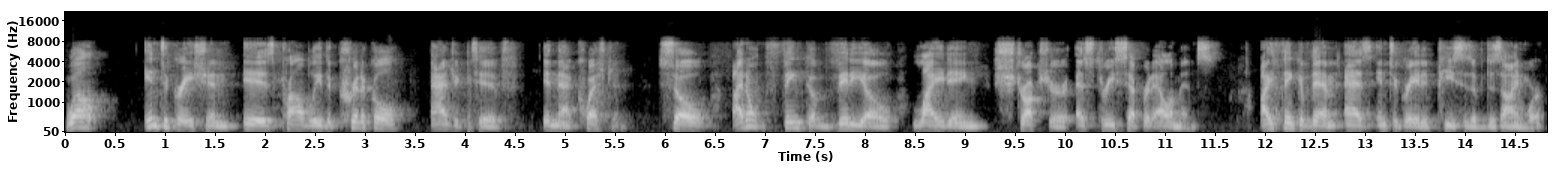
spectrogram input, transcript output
Well, integration is probably the critical adjective in that question. So I don't think of video, lighting, structure as three separate elements. I think of them as integrated pieces of design work.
